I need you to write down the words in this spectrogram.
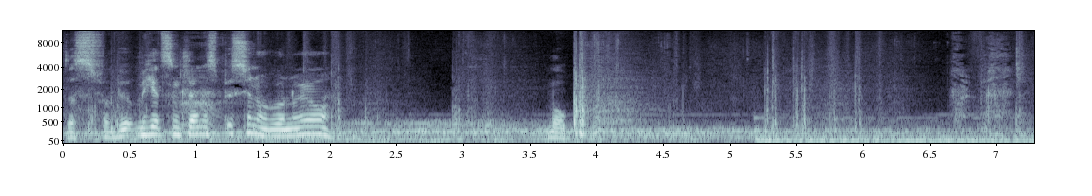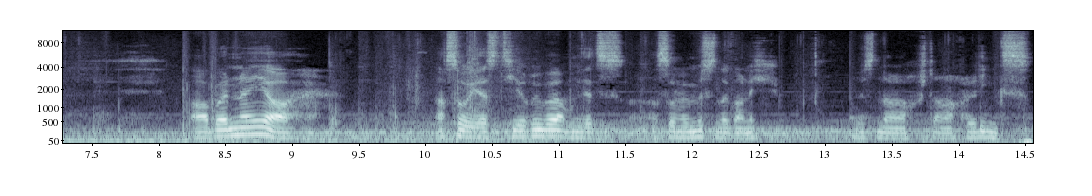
Das verwirrt mich jetzt ein kleines bisschen, aber naja. Aber naja. Achso, erst hier rüber und jetzt... Achso, wir müssen da gar nicht... Wir müssen da nach, da nach links.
